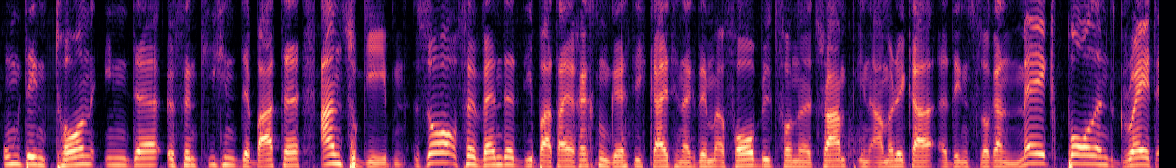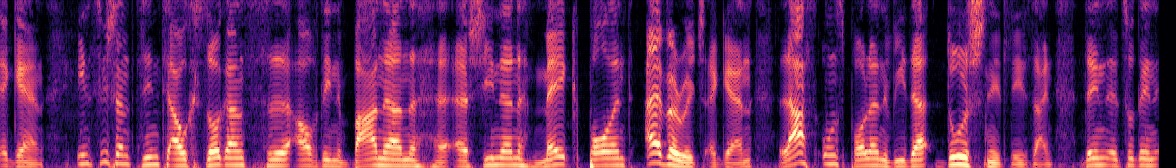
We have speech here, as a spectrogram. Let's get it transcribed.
um den Ton in der öffentlichen Debatte anzugeben. So verwendet die Partei Recht und Gerechtigkeit nach dem Vorbild von Trump in Amerika den Slogan Make Poland Great Again. Inzwischen sind auch Slogans äh, auf den Bannern äh, erschienen. Make Poland Average Again. Lass uns Polen wieder durchschnittlich sein. Denn äh, zu den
